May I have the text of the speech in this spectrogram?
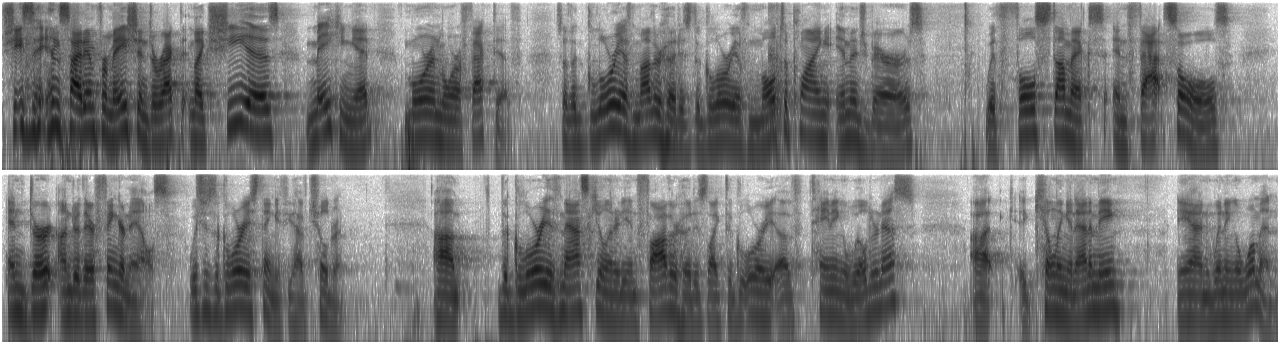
She's the inside information direct, like she is making it more and more effective. So the glory of motherhood is the glory of multiplying image bearers with full stomachs and fat souls and dirt under their fingernails, which is a glorious thing if you have children. Um, the glory of masculinity and fatherhood is like the glory of taming a wilderness, uh, killing an enemy, and winning a woman,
